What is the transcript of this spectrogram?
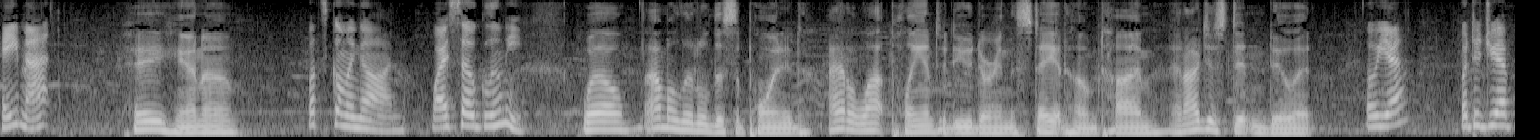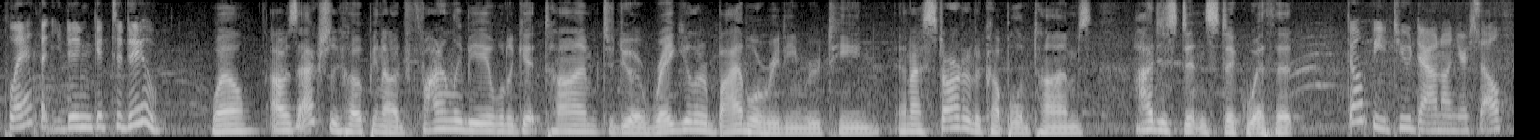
Hey, Matt. Hey, Hannah. What's going on? Why so gloomy? Well, I'm a little disappointed. I had a lot planned to do during the stay at home time, and I just didn't do it. Oh, yeah? What did you have planned that you didn't get to do? Well, I was actually hoping I would finally be able to get time to do a regular Bible reading routine, and I started a couple of times. I just didn't stick with it. Don't be too down on yourself.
